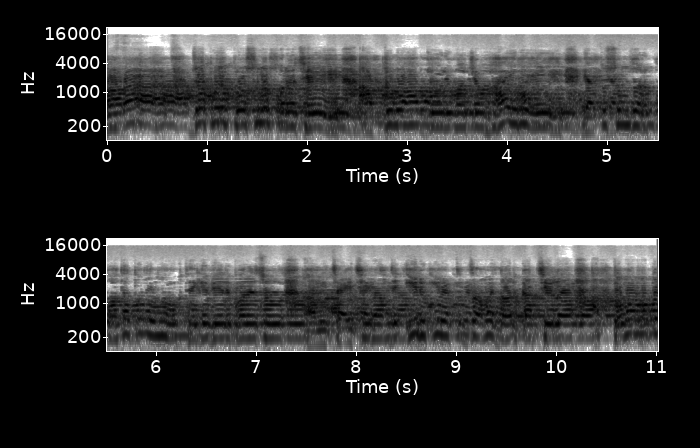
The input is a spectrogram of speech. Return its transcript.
ধরা। যখন প্রশ্ন করেছে, আব্দুল চৌধুরী বলছে, ভাই রে, এত সুন্দর কথা তুমি মুখ থেকে বের করেছ। আমি চাইছিলাম যে এরকম একটা জামাই দরকার ছিল। আর তোমার মতো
